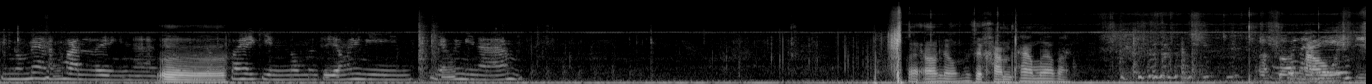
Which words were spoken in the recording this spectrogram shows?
กินนมแม่ทั้งวันอะไรอย่างนี้นะเออค่อยให้กินนมมันจะยังไม่มียังไม่มีน้ำไปเอาเร็วมันจะคำท่าเมื่อบ่ายเอาตัวเทาเมื่อกี้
